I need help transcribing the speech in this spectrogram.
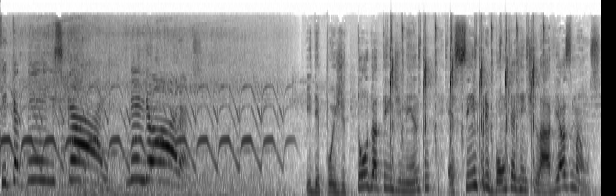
Fica bem, Sky! Melhora! E depois de todo o atendimento, é sempre bom que a gente lave as mãos.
